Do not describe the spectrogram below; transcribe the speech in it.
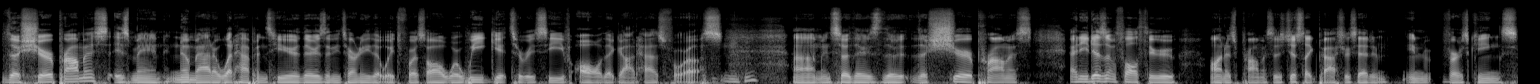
The sure promise is, man, no matter what happens here, there's an eternity that waits for us all, where we get to receive all that God has for us. Um, and so there's the the sure promise, and He doesn't fall through on his promises, just like Pastor said in in First Kings.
